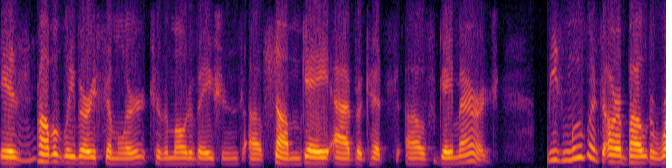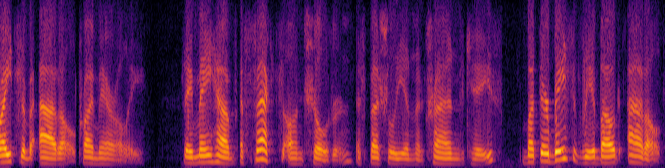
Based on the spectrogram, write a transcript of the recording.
is Mhm. probably very similar to the motivations of some gay advocates of gay marriage. These movements are about the rights of adults primarily. They may have effects on children, especially in the trans case, but they're basically about adults,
